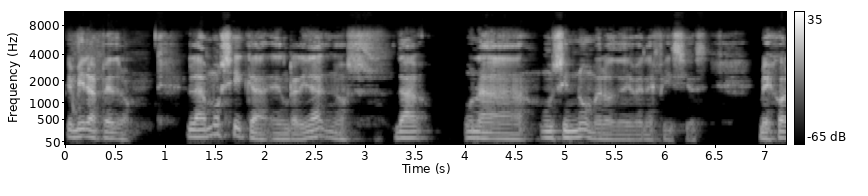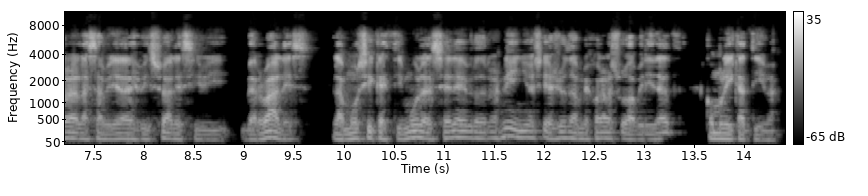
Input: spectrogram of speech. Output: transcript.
Y mira, Pedro, la música en realidad nos da un sinnúmero de beneficios. Mejora las habilidades visuales y verbales. La música estimula el cerebro de los niños y ayuda a mejorar su habilidad comunicativa.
